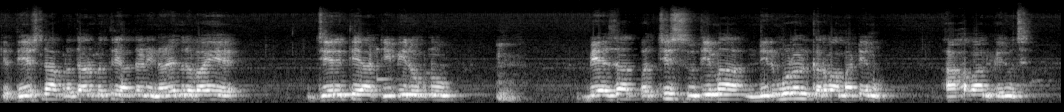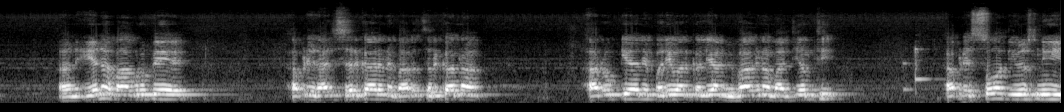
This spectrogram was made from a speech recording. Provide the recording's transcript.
કે દેશના પ્રધાનમંત્રી આદરણીય નરેન્દ્રભાઈએ જે રીતે આ ટીબી રોગનું બે હજાર પચીસ સુધીમાં નિર્મૂલન કરવા માટેનું આહવાન કર્યું છે. અને એના ભાગરૂપે આપણી રાજ્ય સરકાર અને ભારત સરકારના આરોગ્ય અને પરિવાર કલ્યાણ વિભાગના માધ્યમથી આપણે સો દિવસની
